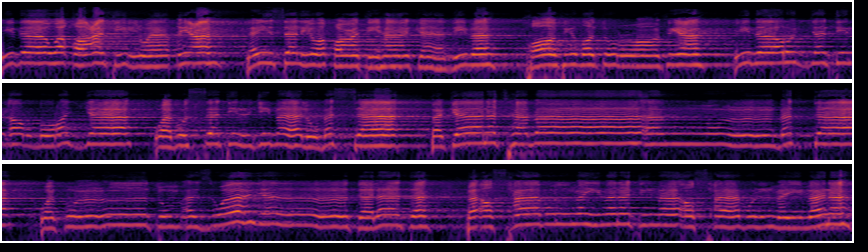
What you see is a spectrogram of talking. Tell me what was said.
إذا وقعت الواقعة ليس لوقعتها كاذبة خافضة رافعة. إذا رجت الأرض رجا وبست الجبال بسا فكانت هباء منبثا. وكنتم أزواجا ثلاثة فأصحاب الميمنة ما أصحاب الميمنة.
